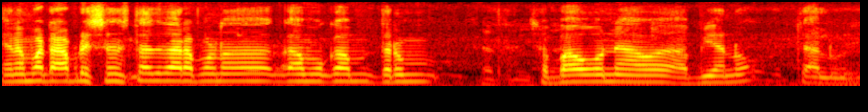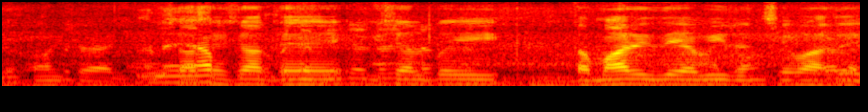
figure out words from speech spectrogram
એના માટે આપણી સંસ્થા દ્વારા પણ ગામો ગામ ધર્મ સભાઓ અને અભિયાનો ચાલુ છે. અને સાથે સાથે વિશાલભાઈ, તમારી જે અવિરત સેવા છે,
